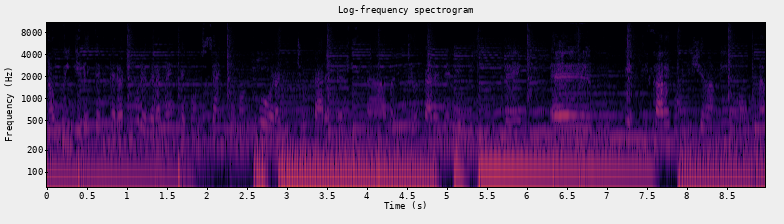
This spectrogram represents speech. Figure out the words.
Certo. quindi le temperature veramente consentono ancora di giocare per strada, di giocare nelle ville, ehm, di, di fare, come diceva Mimmo, una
